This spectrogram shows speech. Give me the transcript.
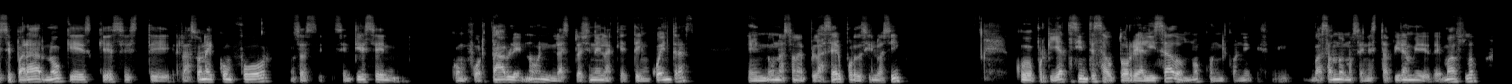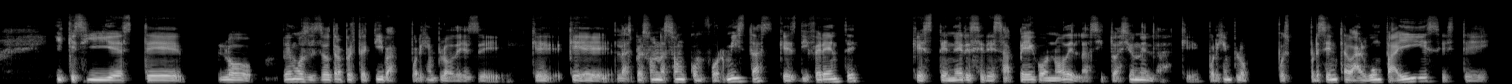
separar, ¿no? Que es, que es este, la zona de confort, o sea, sentirse confortable, ¿no? En la situación en la que te encuentras, en una zona de placer, por decirlo así, porque ya te sientes autorrealizado, ¿no? Con, con, eh, basándonos en esta pirámide de Maslow. y que si este, lo vemos desde otra perspectiva, por ejemplo, desde que, que las personas son conformistas, que es diferente, que es tener ese desapego, ¿no? De la situación en la que, por ejemplo, pues presenta algún país, este,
